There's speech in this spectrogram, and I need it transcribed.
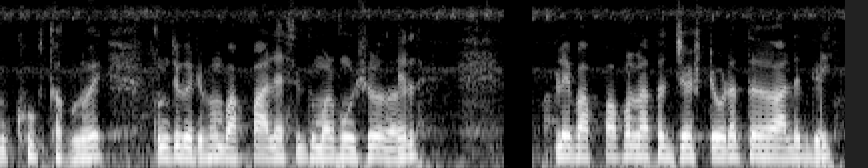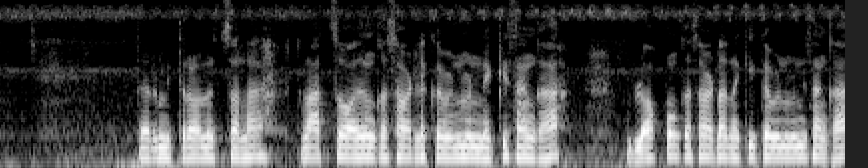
मी खूप थकलो आहे तुमच्या घरी पण बाप्पा आले असतील तुम्हाला पण उशीर होत असेल. आपले बाप्पा पण आता जस्ट एवढ्यात आलेत घरी. तर मित्रांनो चला. तुला आजचं वाजून कसं वाटलं कमेंटमध्ये नक्की सांगा. ब्लॉग पण कसा वाटला नक्की कमेंटमध्ये सांगा.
